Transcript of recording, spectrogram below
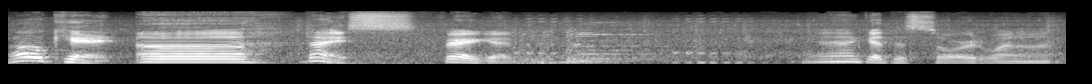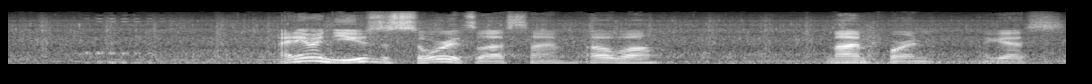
Okay, uh, nice. Very good. Yeah, get this sword, why not? I didn't even use the swords last time. Oh well. Not important, I guess.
